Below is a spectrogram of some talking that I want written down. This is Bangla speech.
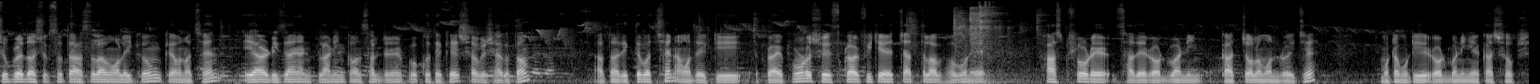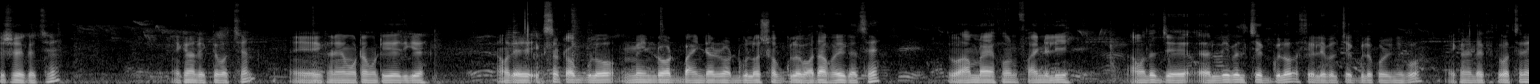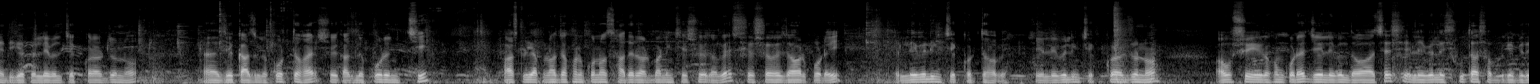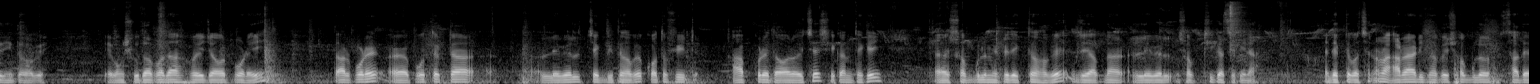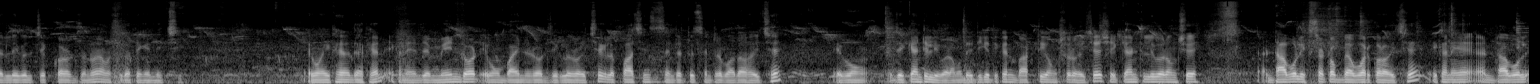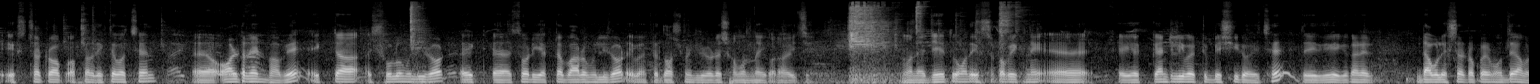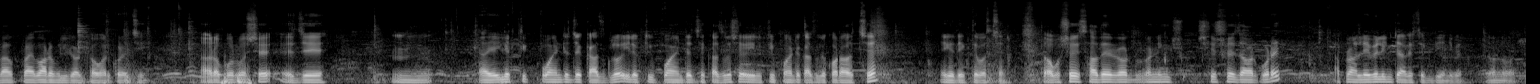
সুপ্রিয় দর্শক শ্রোতা, আসসালামু আলাইকুম। কেমন আছেন? এআর ডিজাইন অ্যান্ড প্ল্যানিং কনসালটেন্টের পক্ষ থেকে সবাই স্বাগতম। আপনারা দেখতে পাচ্ছেন আমাদের একটি প্রায় পনেরোশো স্কোয়ার ফিটের চারতলা ভবনের ফার্স্ট ফ্লোরের ছাদের রড বার্নিং কাজ চলমান রয়েছে। মোটামুটি রড বার্নিংয়ের কাজ সব শেষ হয়ে গেছে। এখানে দেখতে পাচ্ছেন, এখানে মোটামুটি এদিকে আমাদের এক্সট্রা টপগুলো মেইন রড বাইন্ডার রডগুলো সবগুলো বাঁধা হয়ে গেছে। তো আমরা এখন ফাইনালি আমাদের যে লেভেল চেকগুলো সেই লেভেল চেকগুলো করে নিব। এখানে দেখতে পাচ্ছেন এদিকে লেভেল চেক করার জন্য যে কাজগুলো করতে হয়, সেই কাজগুলো করে নিচ্ছি। ফার্স্টলি আপনারা যখন কোনো ছাদের রড বার্নিং শেষ হয়ে যাবে, শেষ হয়ে যাওয়ার পরেই লেভেলিং চেক করতে হবে। সেই লেভেলিং চেক করার জন্য অবশ্যই এরকম করে যে লেভেল দেওয়া আছে, সেই লেভেলে সুতা সব দিকে বেঁধে নিতে হবে। এবং সুতা পাতা হয়ে যাওয়ার পরেই তারপরে প্রত্যেকটা লেভেল চেক দিতে হবে, কত ফিট আপ করে দেওয়া রয়েছে, সেখান থেকেই সবগুলো মেপে দেখতে হবে যে আপনার লেভেল সব ঠিক আছে কিনা। দেখতে পাচ্ছেন আমরা আড়াআড়িভাবে সবগুলো ছাদের লেভেল চেক করার জন্য আমরা সুতা টেঙে নিচ্ছি। এবং এখানে দেখেন, এখানে যে মেইন রড এবং বাইন্ডার রড যেগুলো রয়েছে, এগুলো পাঁচ ইঞ্চি সেন্টার টু সেন্টার বাঁধা হয়েছে। এবং যে ক্যান্টিলিভার আমাদের এদিকে দেখেন বাড়তি অংশ রয়েছে। সেই ক্যান্টিলিভার অংশে ডাবল এক্সট্রা টপ ব্যবহার করা হয়েছে। এখানে ডাবল এক্সট্রা টপ আপনারা দেখতে পাচ্ছেন অল্টারনেটভাবে একটা ষোলো মিলি রড সরি একটা বারো মিলি রড এবং একটা দশ মিলি রডের সমন্বয় করা হয়েছে। মানে যেহেতু আমাদের এক্সট্রা টপ এখানে ক্যান্টিলিভার একটু বেশি রয়েছে এখানে ডাবল এক্সট্রা টপের মধ্যে আমরা প্রায় বারো মিলি রড ব্যবহার করেছি। আর অপর পাশে যে ইলেকট্রিক পয়েন্টের যে কাজগুলো ইলেকট্রিক পয়েন্টের যে কাজগুলো, সেই ইলেকট্রিক পয়েন্টের কাজগুলো করা হচ্ছে। একে দেখতে পাচ্ছেন। তো অবশ্যই ছাদের রড রানিং শেষ হয়ে যাওয়ার পরে আপনারা লেভেলিংটা আগে চেক দিয়ে নেবেন। ধন্যবাদ।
